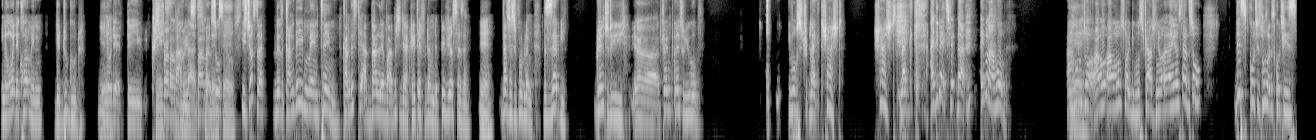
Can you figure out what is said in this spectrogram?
you know when they come in, they do good. yeah You know they they create straight up create standards for standards. So themselves it's just that they, can they maintain? Can they stay at that level at which they are created for them in the previous season? yeah That's just a problem. De Zerbi going to the uh going, going to Europe, it was tr- like trashed, trashed. Like I didn't expect that. Even at home, at home, Yeah. to, I, I also it was trashed. You know, I understand. So this coaches, most of these coaches,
